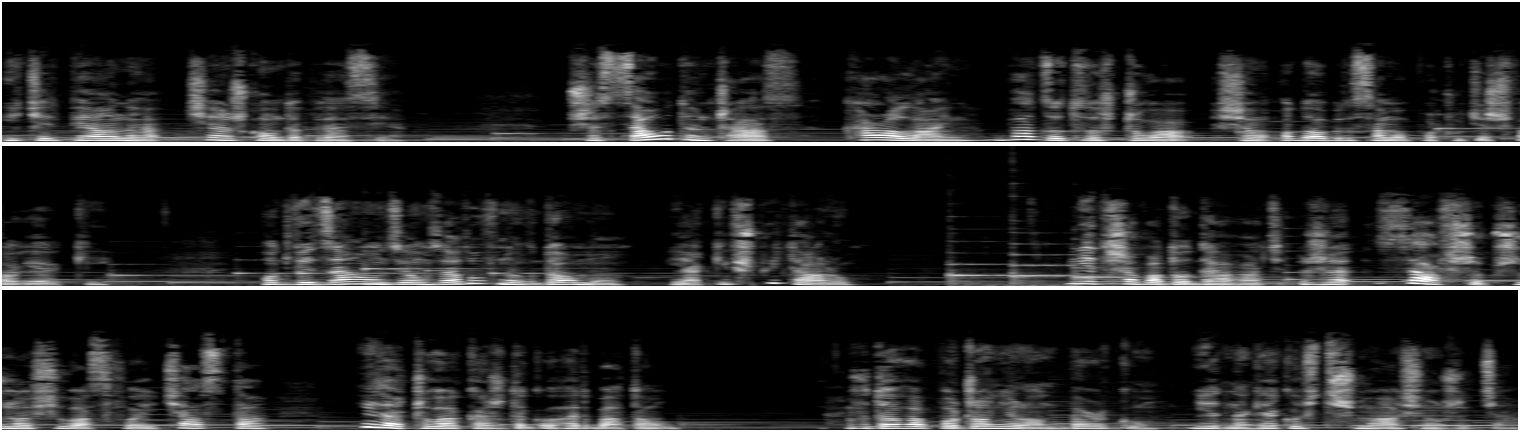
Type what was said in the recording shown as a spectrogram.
i cierpiała na ciężką depresję. Przez cały ten czas Caroline bardzo troszczyła się o dobre samopoczucie szwagierki, odwiedzając ją zarówno w domu, jak i w szpitalu. Nie trzeba dodawać, że zawsze przynosiła swoje ciasta i raczyła każdego herbatą. Wdowa po Johnie Lundbergu jednak jakoś trzymała się życia,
